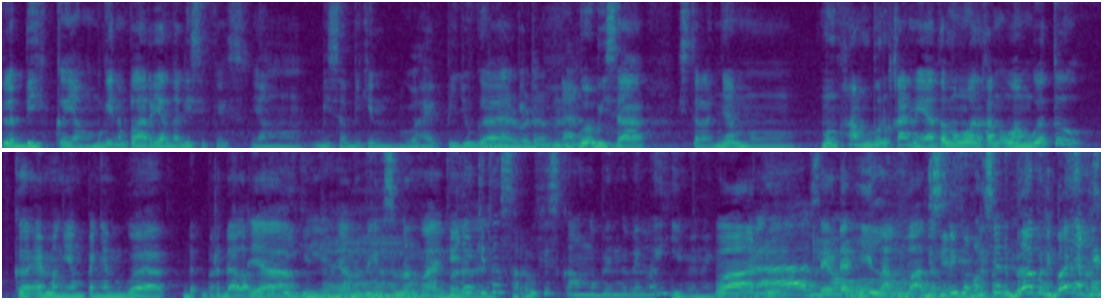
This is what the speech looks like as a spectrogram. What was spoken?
lebih ke yang mungkin pelarian tadi sih Fis. Yang bisa bikin gue happy juga Benar, gitu. gue bisa istilahnya meng- menghamburkan ya atau mengeluarkan uang gue tuh ke emang yang pengen gue d- berdalam iya lagi gitu. yang lu bikin seneng lah kayaknya kita seru Fis kalau ngeband ngeband lagi gimana gitu. waduh saya udah hilang pak. Di sini vokalisnya ada berapa nih? Banyak. Nih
